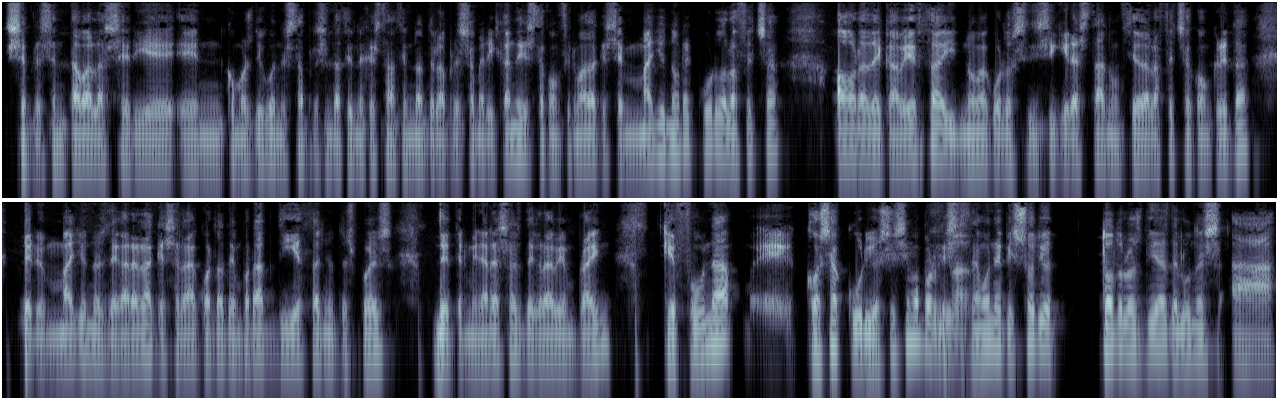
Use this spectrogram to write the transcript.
Se presentaba la serie en, como os digo, en esta presentación que están haciendo ante la prensa americana y está confirmada que es en mayo, no recuerdo la fecha ahora de cabeza y no me acuerdo si ni siquiera está anunciada la fecha concreta, pero en mayo nos llegará la que será la cuarta temporada, 10 años después de terminar esas de Gravian Prime, que fue una eh, cosa curiosísima porque Sí, se no. estrenaba un episodio todos los días de lunes a,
